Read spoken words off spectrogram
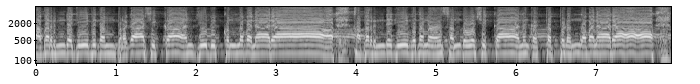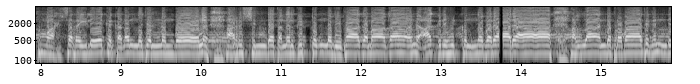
ഖബറിന്റെ ജീവിതം പ്രകാശിക്കാൻ ജീവിക്കുന്നവനാരാ? ഖബറിന്റെ ജീവിതം സന്തോഷിക്കാൻ കഷ്ടപ്പെടുന്നവനാരാ? മഹ്ഷറയിലേക്ക് കടന്നു ചെല്ലുമ്പോൾ അർഷിന്റെ തണൽ കിട്ടുന്ന വിഭാഗമാകാൻ ആഗ്രഹിക്കുന്നവരാരാ? അള്ളാന്റെ പ്രവാചകന്റെ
